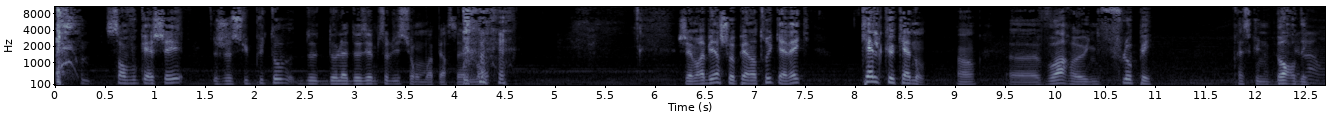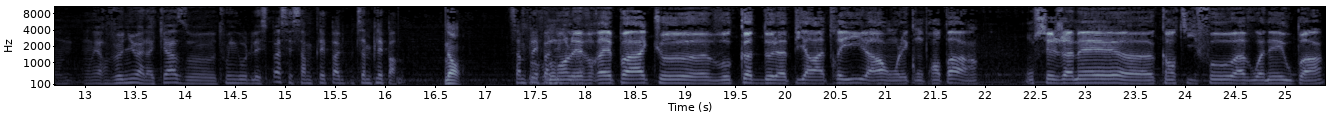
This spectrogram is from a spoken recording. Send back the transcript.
sans vous cacher, je suis plutôt de, de la deuxième solution, moi personnellement. J'aimerais bien choper un truc avec quelques canons, hein, euh, voire une flopée, presque une bordée. Là, on, est revenu à la case euh, Twingo de l'espace et ça me plaît pas. Ça me plaît pas. Non. Ça me plaît pas. Vous m'enlèverez pas que euh, vos codes de la piraterie, là, on les comprend pas. Hein. On sait jamais euh, quand il faut avoiner ou pas.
